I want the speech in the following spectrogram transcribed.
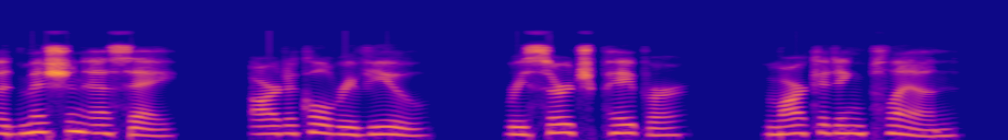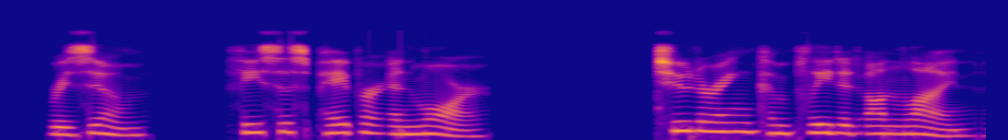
Admission essay, article review, research paper, marketing plan, resume, thesis paper and more. Tutoring completed online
